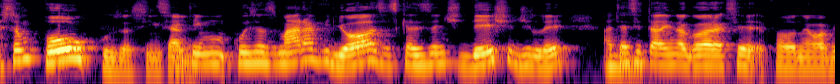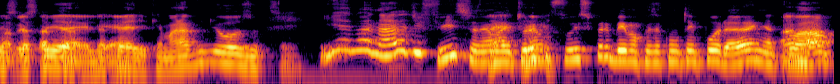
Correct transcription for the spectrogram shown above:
são poucos, assim, sim. sabe? Tem coisas maravilhosas que às vezes a gente deixa de ler. Até uhum. você tá lendo agora que você falou, né? O Avesso da, da, Pele, da é. pele, que é maravilhoso. Sim. E não é nada difícil, né? É uma leitura não. que flui super bem, uma coisa contemporânea, atual, uhum.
